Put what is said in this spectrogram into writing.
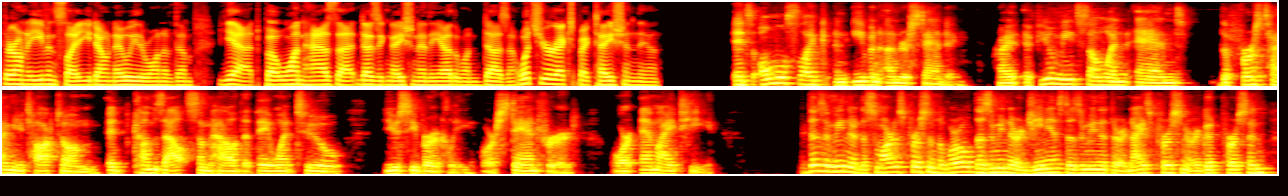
they're on an even slate, you don't know either one of them yet, but one has that designation and the other one doesn't. What's your expectation then? It's almost like an even understanding right? If you meet someone and the first time you talk to them, it comes out somehow that they went to UC Berkeley or Stanford or MIT. It doesn't mean they're the smartest person in the world, doesn't mean they're a genius, doesn't mean that they're a nice person or a good person,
